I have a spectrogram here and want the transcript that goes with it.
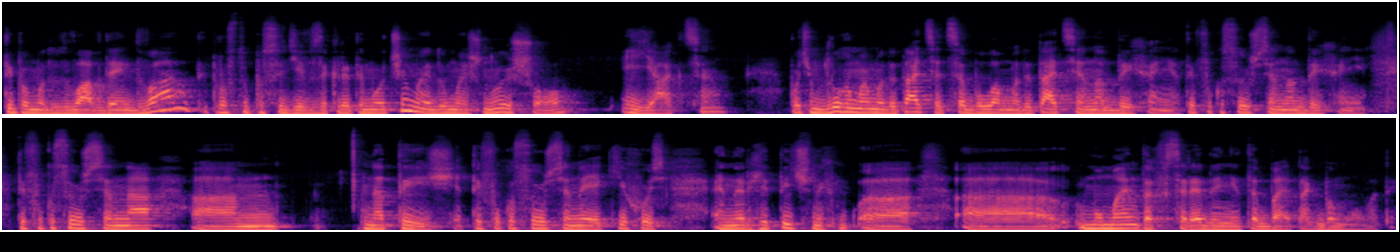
Ти помедитував день-два, ти просто посидів з закритими очима і думаєш, ну і що? І як це? Потім друга моя медитація це була медитація на дихання. Ти фокусуєшся на диханні, ти фокусуєшся на а, на тиші, ти фокусуєшся на якихось енергетичних а, а, моментах всередині тебе, так би мовити.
